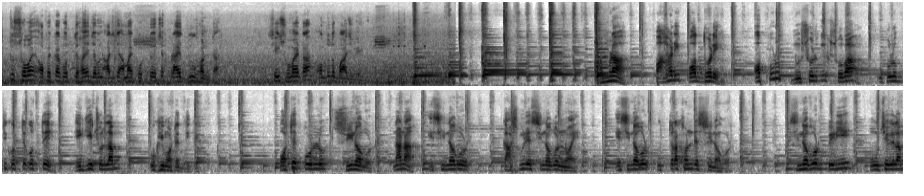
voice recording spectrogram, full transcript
একটু সময় অপেক্ষা করতে হয়, যেমন আজকে আমায় করতে হয়েছে প্রায় দু ঘণ্টা। সেই সময়টা অন্তত বাঁচবে। আমরা পাহাড়ি পথ ধরে অপরূপ নৈসর্গিক শোভা উপলব্ধি করতে করতে এগিয়ে চললাম উখিমঠের দিকে। পথে পড়ল শ্রীনগর। না না, এ শ্রীনগর কাশ্মীরের শ্রীনগর নয়, এ শ্রীনগর উত্তরাখণ্ডের শ্রীনগর। শ্রীনগর পেরিয়ে পৌঁছে গেলাম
